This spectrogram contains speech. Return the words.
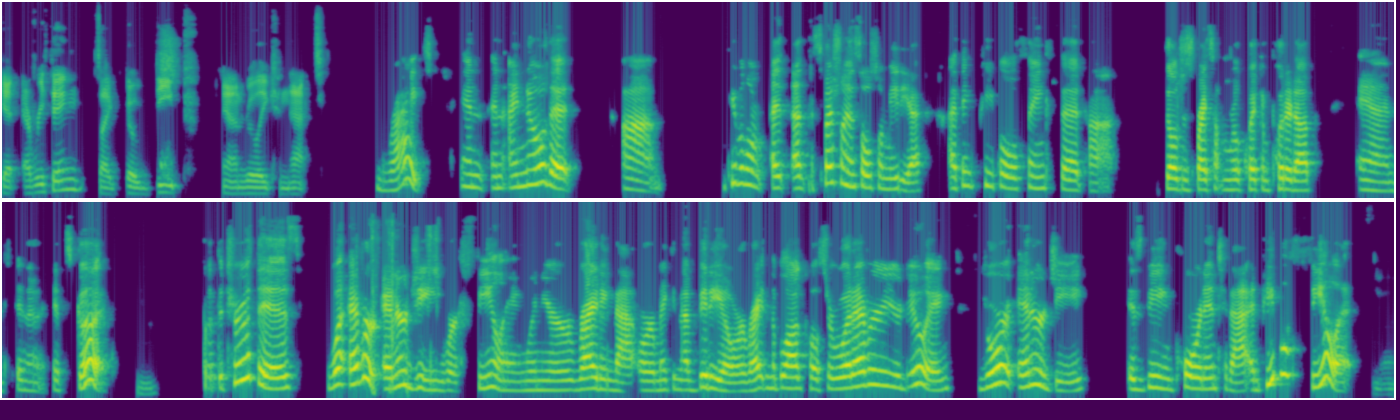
get everything, it's like go deep and really connect. Right. And and I know that um, people don't, especially on social media, I think people think that uh, they'll just write something real quick and put it up and, and it's good. Mm-hmm. But the truth is, whatever energy you were feeling when you're writing that or making that video or writing the blog post or whatever you're doing, your energy is being poured into that and people feel it. Yeah.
